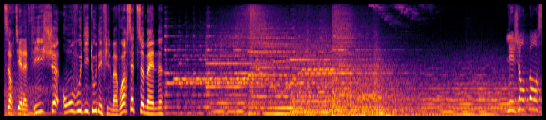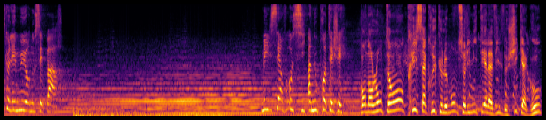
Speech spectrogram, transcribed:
sorties à l'affiche, on vous dit tout des films à voir cette semaine. Les gens pensent que les murs nous séparent. Mais ils servent aussi à nous protéger. Pendant longtemps, Triss a cru que le monde se limitait à la ville de Chicago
